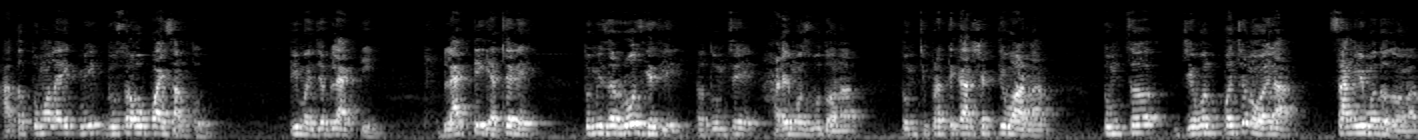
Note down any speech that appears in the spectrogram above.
आता तुम्हाला एक मी दुसरा उपाय सांगतो. ती म्हणजे ब्लॅक टी. ब्लॅक टी घेतल्याने तुम्ही जर रोज घेतली तर तुमचे हाडे मजबूत होणार तुमची प्रतिकार शक्ती वाढणार तुमचं जेवण पचन व्हायला चांगली मदत होणार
